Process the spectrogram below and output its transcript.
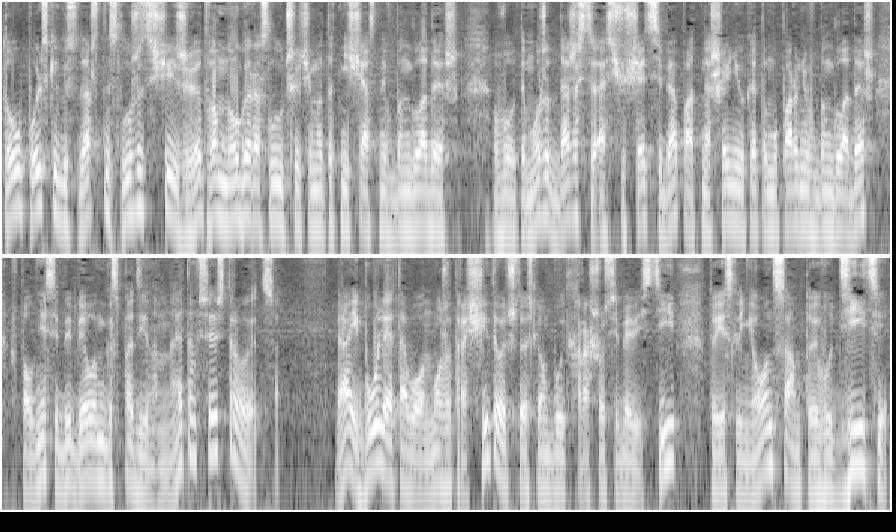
то польский государственный служащий живет во много раз лучше, чем этот несчастный в Бангладеш. Вот, и может даже ощущать себя по отношению к этому парню в Бангладеш вполне себе белым господином. На этом все и строится. Да, и более того, он может рассчитывать, что если он будет хорошо себя вести, то если не он сам, то его дети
